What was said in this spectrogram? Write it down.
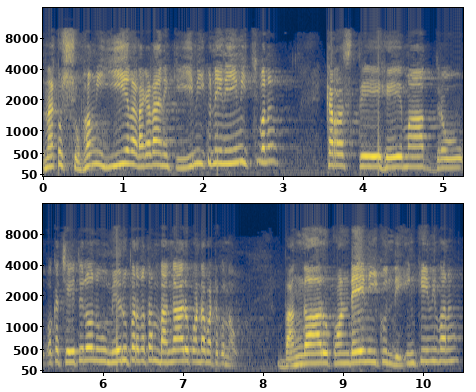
నాకు శుభం ఈయన అడగడానికి నీకు నేనేమి ఇచ్చువను? కరస్తే హేమాద్రౌ ఒక చేతిలో నువ్వు మేరు పర్వతం బంగారు కొండ పట్టుకున్నావు. బంగారు కొండే నీకుంది ఇంకేమివ్వను?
